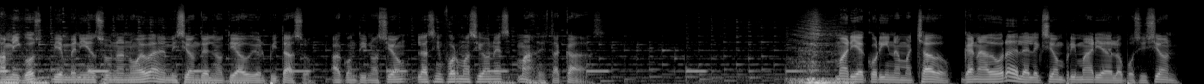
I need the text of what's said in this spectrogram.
Amigos, bienvenidos a una nueva emisión del Notiaudio El Pitazo. A continuación, las informaciones más destacadas. María Corina Machado, ganadora de la elección primaria de la oposición,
